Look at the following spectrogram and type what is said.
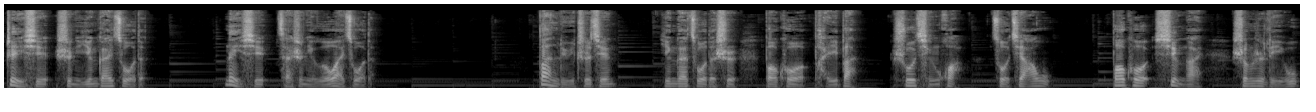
这些是你应该做的，那些才是你额外做的。伴侣之间应该做的事包括陪伴、说情话、做家务，包括性爱、生日礼物、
